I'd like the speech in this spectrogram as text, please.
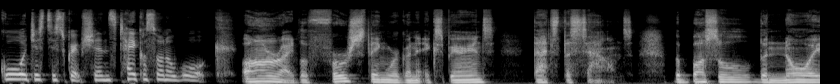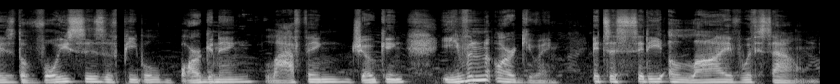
gorgeous descriptions. Take us on a walk. All right, the first thing we're going to experience that's the sounds. The bustle, the noise, the voices of people bargaining, laughing, joking, even arguing. It's a city alive with sound.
